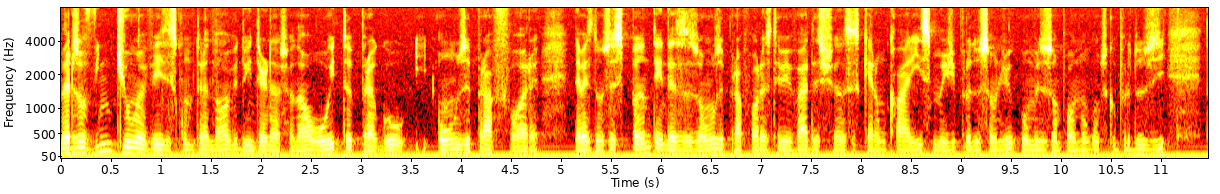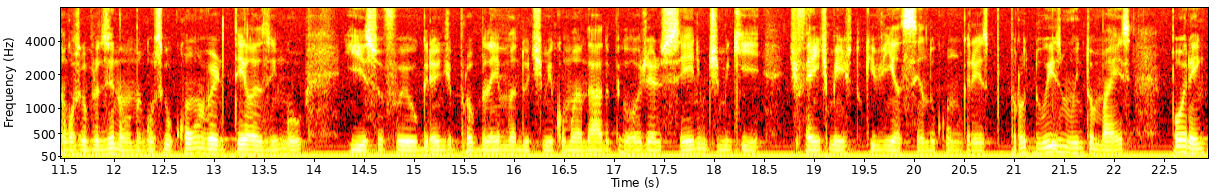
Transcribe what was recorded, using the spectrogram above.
Finalizou 21 vezes contra 9 do Internacional, 8 para gol e 11 para fora. Né? Mas não se espantem, dessas 11 para fora teve várias chances que eram claríssimas de produção de gol, mas o São Paulo não conseguiu produzir, não conseguiu produzir não, não conseguiu convertê-las em gol. E isso foi o grande problema do time comandado pelo Rogério Ceni, um time que, diferentemente do que vinha sendo com o Crespo, produz muito mais, porém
